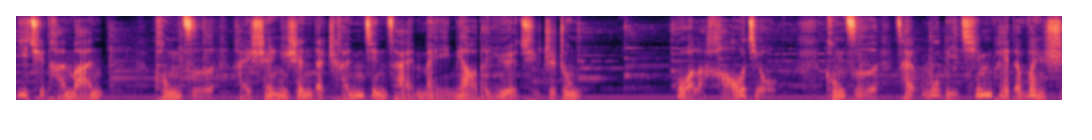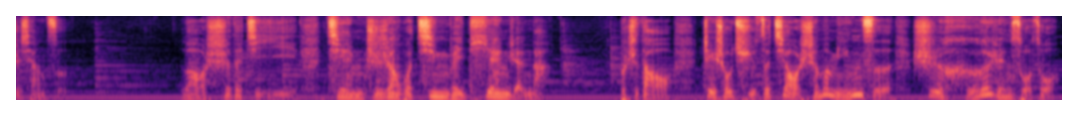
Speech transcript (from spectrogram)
一曲弹完，孔子还深深地沉浸在美妙的乐曲之中。过了好久，孔子才无比钦佩地问诗襄子：“老师的技艺简直让我惊为天人呐！不知道这首曲子叫什么名字，是何人所作？”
